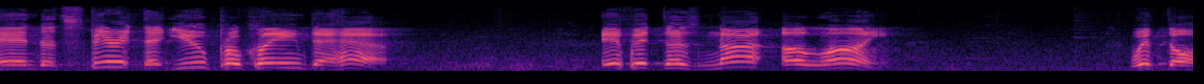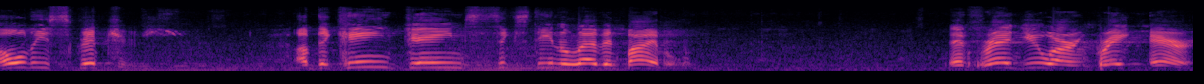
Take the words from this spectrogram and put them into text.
and the Spirit that you proclaim to have, if it does not align with the Holy Scriptures of the King James 1611 Bible, then, Fred, you are in great error.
